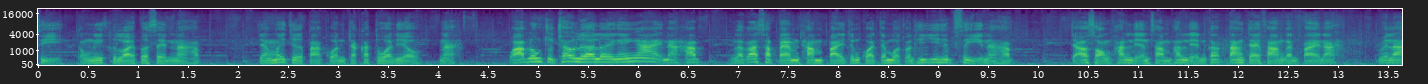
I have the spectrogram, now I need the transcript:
54 ตรงนี้คือ 100%นะครับ ยังไม่เจอปลากวนจักกะตัวเดียวนะวาร์ปลงจุดเช่าเรือเลยง่าย ๆนะครับ แล้วก็สแปมทำไปจนกว่าจะหมดวันที่ 24 นะครับ จะเอา 2,000 เหรียญ 3,000 เหรียญก็ตั้งใจฟาร์มกันไปนะ เวลา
